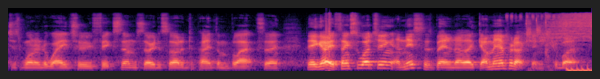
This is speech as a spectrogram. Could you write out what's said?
just wanted a way to fix them, so he decided to paint them black. So there you go, thanks for watching, and this has been another Gunman production. Goodbye.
